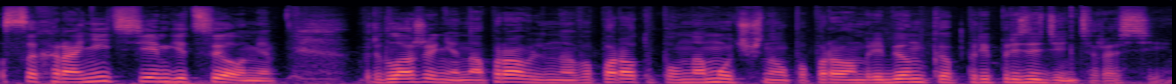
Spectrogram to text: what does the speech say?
сохранить семьи целыми. Предложение направлено в аппарат уполномоченного по правам ребенка при президенте России.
